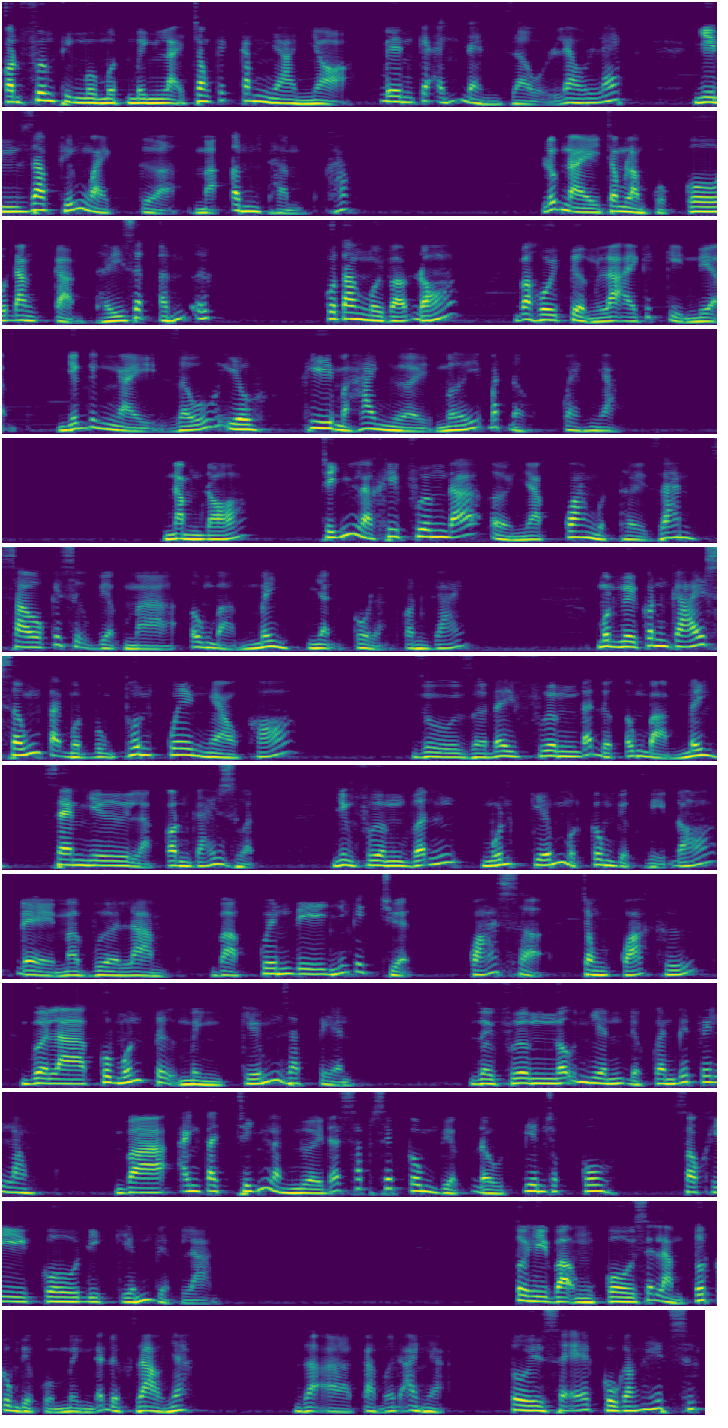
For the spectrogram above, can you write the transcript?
Còn Phương thì ngồi một mình lại trong cái căn nhà nhỏ bên cái ánh đèn dầu leo lét, nhìn ra phía ngoài cửa mà âm thầm khóc. Lúc này trong lòng của cô đang cảm thấy rất ấm ức. Cô ta ngồi vào đó và hồi tưởng lại cái kỷ niệm những cái ngày dấu yêu khi mà hai người mới bắt đầu quen nhau. Năm đó chính là khi Phương đã ở nhà Quang một thời gian sau cái sự việc mà ông bà Minh nhận cô làm con gái. Một người con gái sống tại một vùng thôn quê nghèo khó. Dù giờ đây Phương đã được ông bà Minh xem như là con gái ruột, nhưng Phương vẫn muốn kiếm một công việc gì đó để mà vừa làm và quên đi những cái chuyện quá sợ trong quá khứ, vừa là cô muốn tự mình kiếm ra tiền. Rồi Phương ngẫu nhiên được quen biết với Long và anh ta chính là người đã sắp xếp công việc đầu tiên cho cô sau khi cô đi kiếm việc làm. Tôi hy vọng cô sẽ làm tốt công việc của mình đã được giao nhé. Dạ cảm ơn anh ạ. Tôi sẽ cố gắng hết sức.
